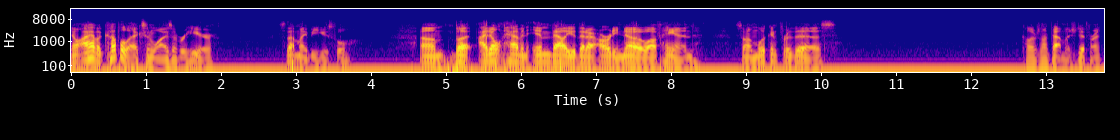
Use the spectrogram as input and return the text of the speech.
Now I have a couple x and y's over here, so that might be useful. Um, but I don't have an m value that I already know offhand, so I'm looking for this. Color's not that much different.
